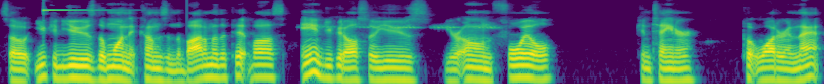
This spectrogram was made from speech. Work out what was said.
So you could use the one that comes in the bottom of the pit boss, and you could also use your own foil container, put water in that,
